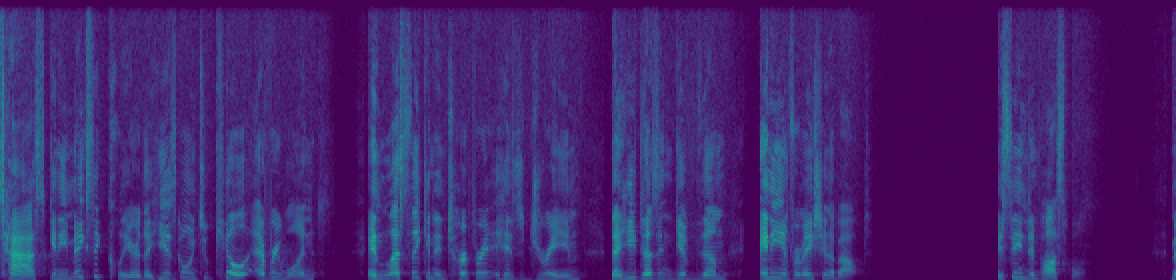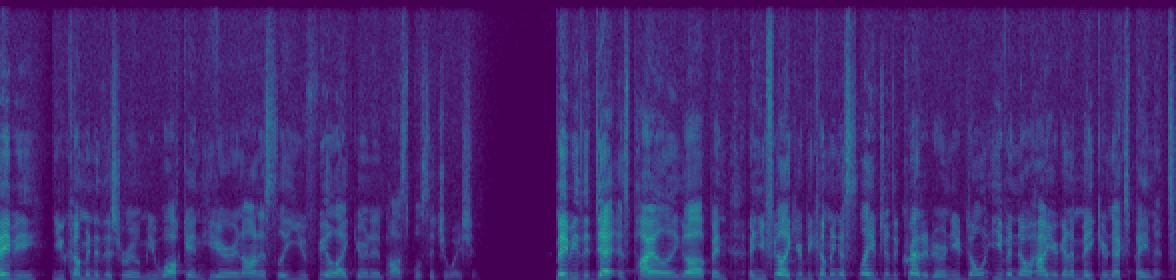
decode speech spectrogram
task and he makes it clear that he is going to kill everyone unless they can interpret his dream that he doesn't give them any information about. It seemed impossible. Maybe you come into this room, you walk in here, and honestly, you feel like you're in an impossible situation. Maybe the debt is piling up and, and you feel like you're becoming a slave to the creditor and you don't even know how you're going to make your next payment.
